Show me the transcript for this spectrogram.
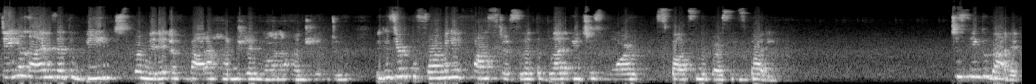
Staying alive is at the beat per minute of about 101, 102, because you're performing it faster so that the blood reaches more spots in the person's body. Just think about it.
